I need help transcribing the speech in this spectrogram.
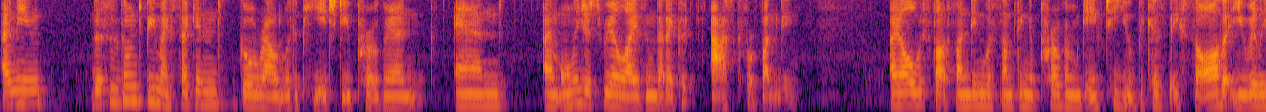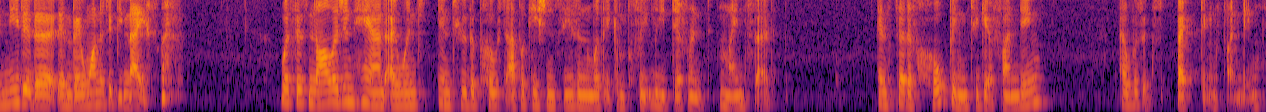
I mean, this is going to be my second go around with a PhD program, and I'm only just realizing that I could ask for funding. I always thought funding was something a program gave to you because they saw that you really needed it and they wanted to be nice. With this knowledge in hand, I went into the post application season with a completely different mindset. Instead of hoping to get funding, I was expecting funding.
